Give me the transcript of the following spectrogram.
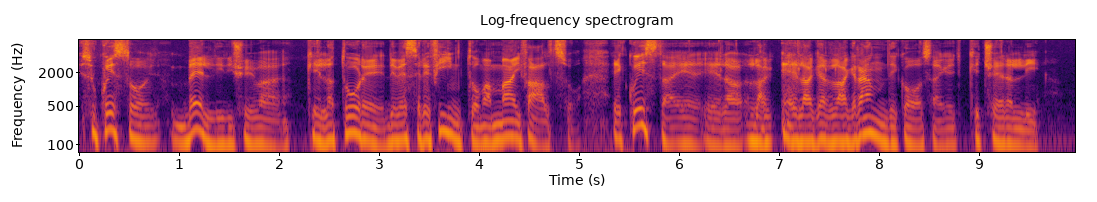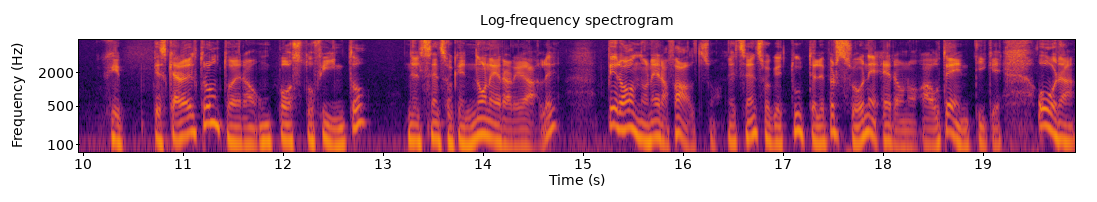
su questo Belli diceva che l'attore deve essere finto ma mai falso e questa è, è, la, la, è la, la, grande cosa che, che c'era lì, che Pescara del Tronto era un posto finto, nel senso che non era reale, però non era falso, nel senso che tutte le persone erano autentiche. Ora,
